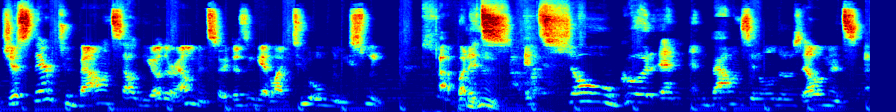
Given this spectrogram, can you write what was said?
just there to balance out the other elements so it doesn't get like too overly sweet. Uh, but it's it's so good and, and balanced in all those elements uh,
